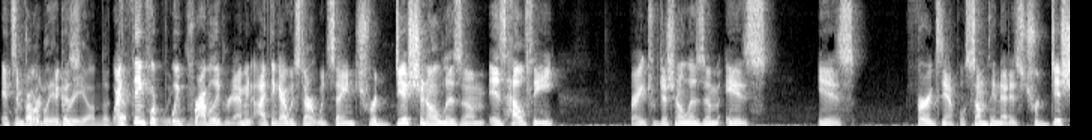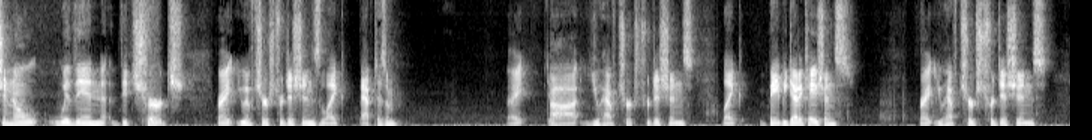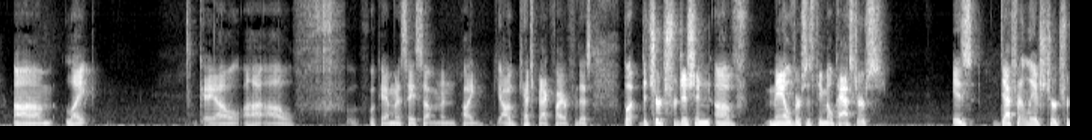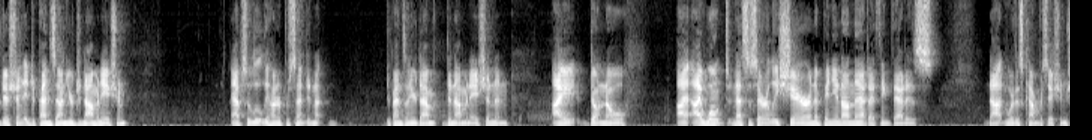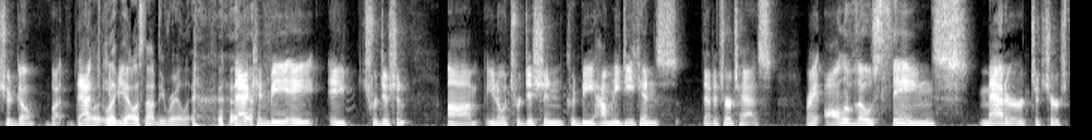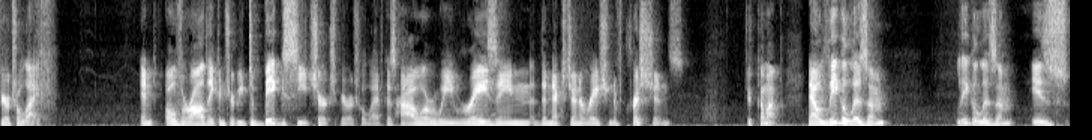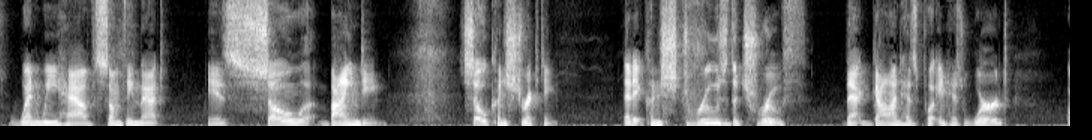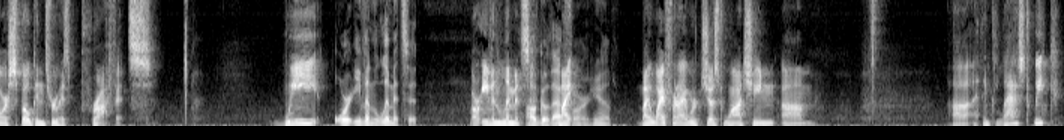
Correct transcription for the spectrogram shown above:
it's we important probably because agree on the. I think we're, of we probably agree. I mean, I think I would start with saying traditionalism is healthy, right? Traditionalism is is, for example, something that is traditional within the church, right? You have church traditions like baptism, right? Uh, you have church traditions like baby dedications, right? You have church traditions um, like okay, I'll uh, I'll okay, I'm gonna say something and probably I'll catch backfire for this, but the church tradition of male versus female pastors is definitely it's church tradition. It depends on your denomination. Absolutely, hundred percent depends on your dom- denomination, and I don't know. I I won't necessarily share an opinion on that. I think that is not where this conversation should go, but that Yeah, can let- be yeah, let's not derail it. that can be a a tradition. Um, you know, a tradition could be how many deacons that a church has, right? All of those things matter to church spiritual life. And overall, they contribute to big C church spiritual life because how are we raising the next generation of Christians to come up? Now, legalism, legalism is when we have something that is so binding, so constricting, that it construes the truth that God has put in His Word or spoken through His prophets. We, or even limits it. or even limits. I'll it. go that my, far. Yeah. my wife and I were just watching um uh I think last week.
